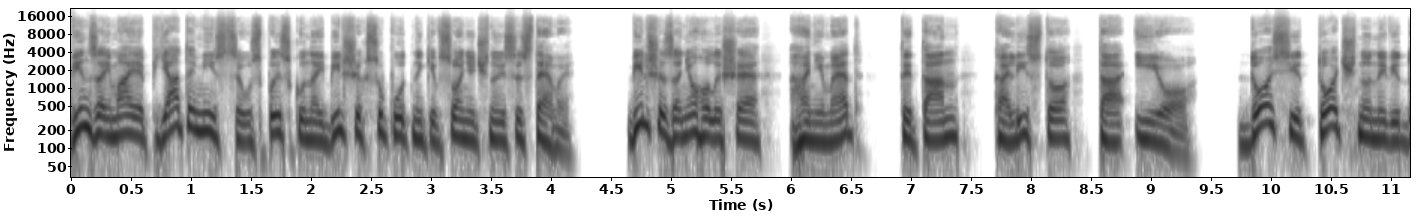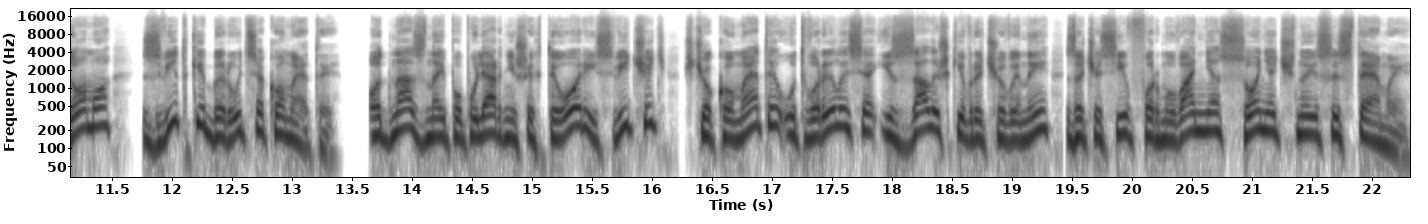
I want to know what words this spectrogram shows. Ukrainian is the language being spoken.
Він займає п'яте місце у списку найбільших супутників сонячної системи. Більше за нього лише Ганімед, Титан, Калісто та Іо. Досі точно невідомо, звідки беруться комети. Одна з найпопулярніших теорій свідчить, що комети утворилися із залишків речовини за часів формування сонячної системи.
